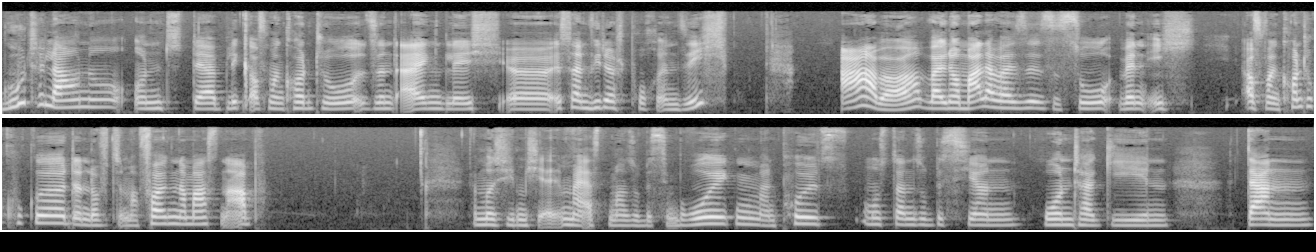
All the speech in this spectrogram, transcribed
gute Laune und der Blick auf mein Konto sind eigentlich, äh, ist ein Widerspruch in sich. Aber, weil normalerweise ist es so, wenn ich auf mein Konto gucke, dann läuft es immer folgendermaßen ab. Dann muss ich mich immer erstmal so ein bisschen beruhigen. Mein Puls muss dann so ein bisschen runtergehen. Dann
